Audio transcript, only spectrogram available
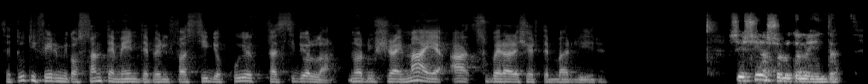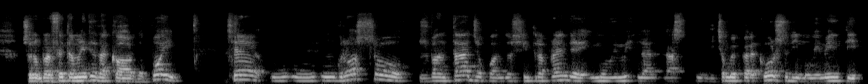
se tu ti fermi costantemente per il fastidio qui e il fastidio là, non riuscirai mai a superare certe barriere. Sì, sì, assolutamente. Sono perfettamente d'accordo. Poi c'è un, un grosso svantaggio quando si intraprende movim- la, la, diciamo, il percorso di movimenti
